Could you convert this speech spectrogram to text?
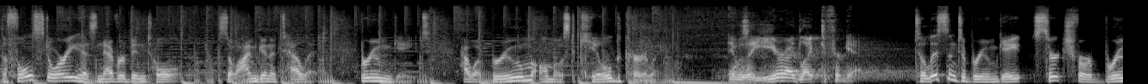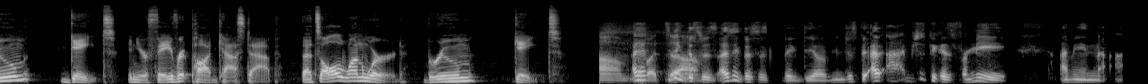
The full story has never been told, so I'm going to tell it. Broomgate How a Broom Almost Killed Curling. It was a year I'd like to forget. To listen to Broomgate, search for Broomgate in your favorite podcast app. That's all one word Broomgate. Um, I but think um, this was I think this is a big deal. I mean, just be, I, I, just because for me, I mean, I,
